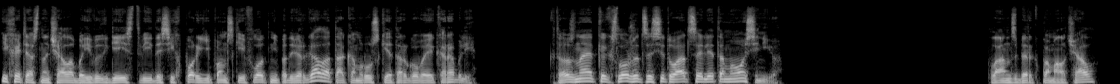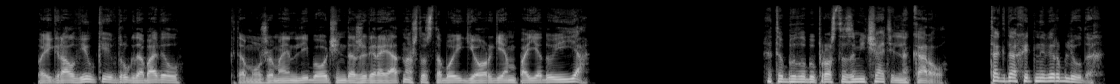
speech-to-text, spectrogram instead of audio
И хотя с начала боевых действий до сих пор японский флот не подвергал атакам русские торговые корабли, кто знает, как сложится ситуация летом и осенью. Ландсберг помолчал, поиграл вилкой и вдруг добавил, к тому же, Майн, либо очень даже вероятно, что с тобой и Георгием поеду и я. Это было бы просто замечательно, Карл. Тогда хоть на верблюдах.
